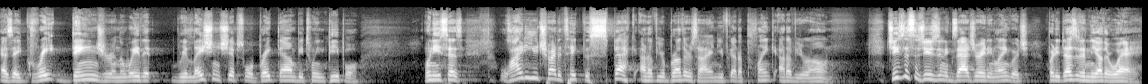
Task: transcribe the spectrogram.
as a great danger in the way that relationships will break down between people when he says, Why do you try to take the speck out of your brother's eye and you've got a plank out of your own? Jesus is using exaggerating language, but he does it in the other way.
